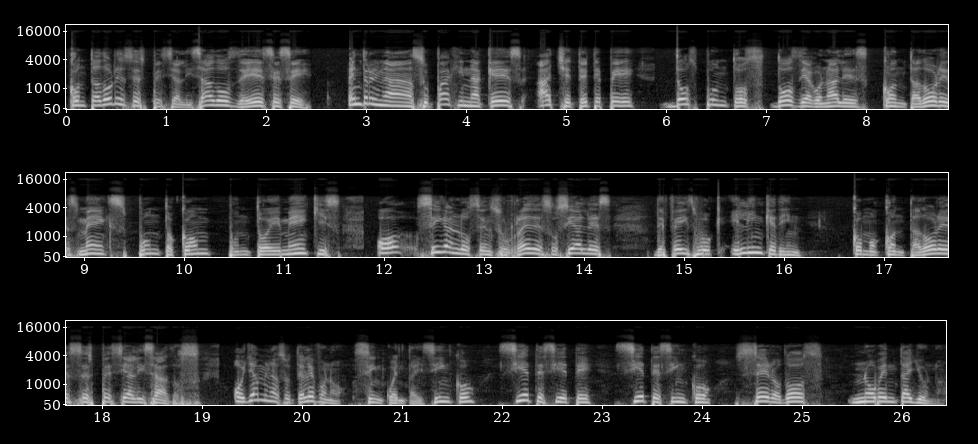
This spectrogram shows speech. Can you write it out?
Contadores especializados de SC. Entren a su página que es http dos diagonales contadoresmex.com.mx o síganlos en sus redes sociales de Facebook y LinkedIn como contadores especializados o llamen a su teléfono 55 77 75 02 91.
